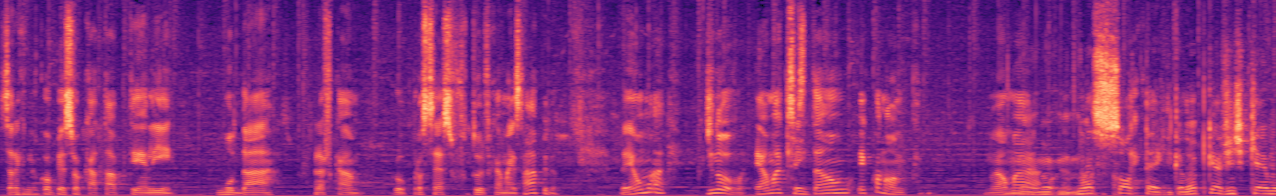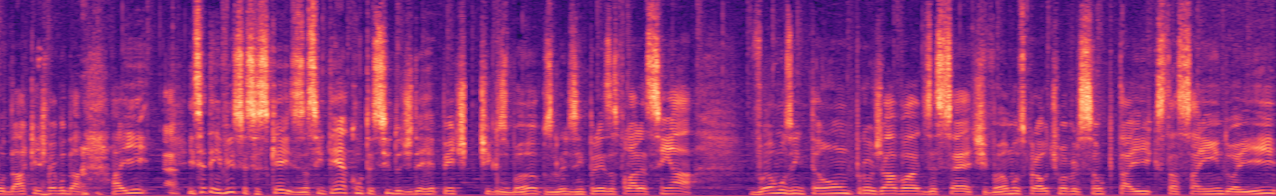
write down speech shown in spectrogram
será que não compensa o catar que tem ali, mudar para ficar para o processo futuro ficar mais rápido? É uma, de novo, é uma questão Sim. econômica. Não é uma. Não, não, não, é só técnica. técnica. não é porque a gente quer mudar que a gente vai mudar. Aí. É. E você tem visto esses cases? Assim, tem acontecido de de repente os bancos, grandes empresas falarem assim: ah, Vamos então para o Java 17, vamos para a última versão que está aí, que está saindo aí,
